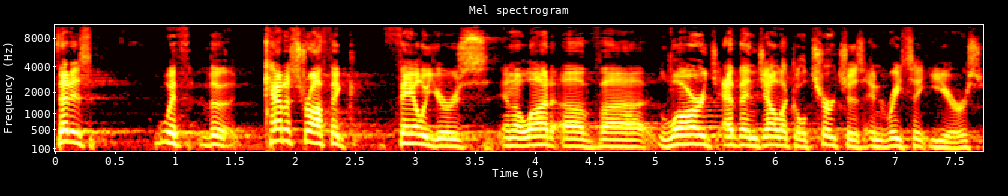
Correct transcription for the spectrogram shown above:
That is, with the catastrophic failures in a lot of uh, large evangelical churches in recent years,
